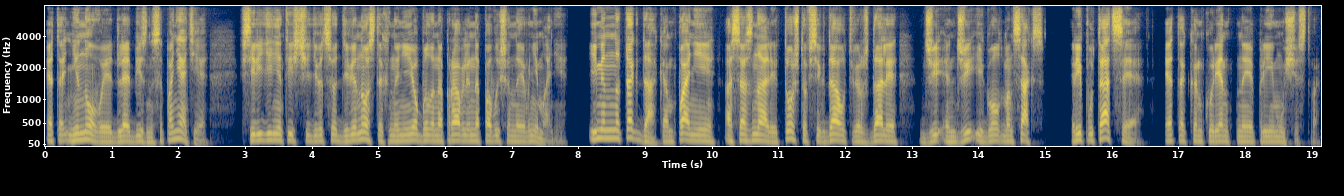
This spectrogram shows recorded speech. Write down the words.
это не новое для бизнеса понятие, в середине 1990-х на нее было направлено повышенное внимание. Именно тогда компании осознали то, что всегда утверждали G&G и Goldman Sachs. Репутация – это конкурентное преимущество.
